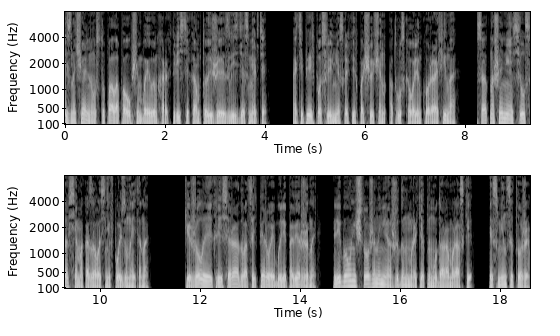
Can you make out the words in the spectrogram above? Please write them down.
изначально уступала по общим боевым характеристикам той же «Звезде смерти», а теперь, после нескольких пощечин от русского линкора «Афина», соотношение сил совсем оказалось не в пользу Нейтона. Тяжелые крейсера 21-й были повержены, либо уничтожены неожиданным ракетным ударом Раски, эсминцы тоже.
